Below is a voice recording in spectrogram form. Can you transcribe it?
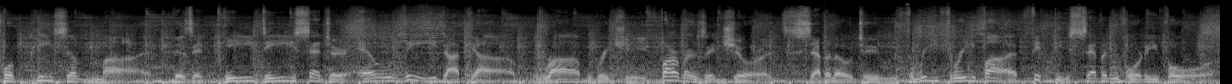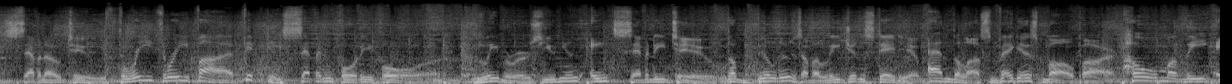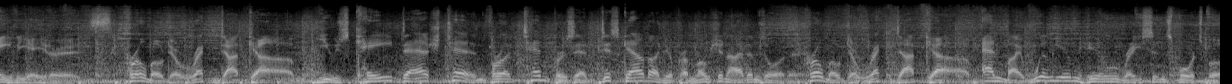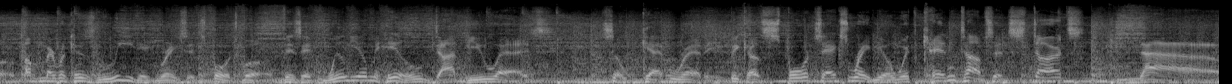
for peace of mind. Visit pdcenterlv.com. Rob Ritchie, Farmers Insurance, 702 335 5744. 702 335 5744. Laborers Union 872. The builders of Allegiant Stadium and the Las Vegas Ballpark, home of the Aviators. Promodirect.com. Use K 10 for a 10% discount on your promotion items order. Promodirect.com. And by William Hill Racing Sportsbook, America's leading racing sportsbook. Visit WilliamHill.us. So get ready because Sports X Radio with Ken Thomson starts now.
